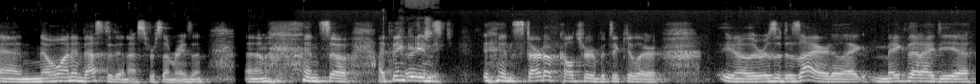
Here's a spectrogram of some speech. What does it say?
and no one invested in us for some reason. Um, and so I think Crazy. in, in startup culture in particular, you know, there is a desire to like make that idea,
